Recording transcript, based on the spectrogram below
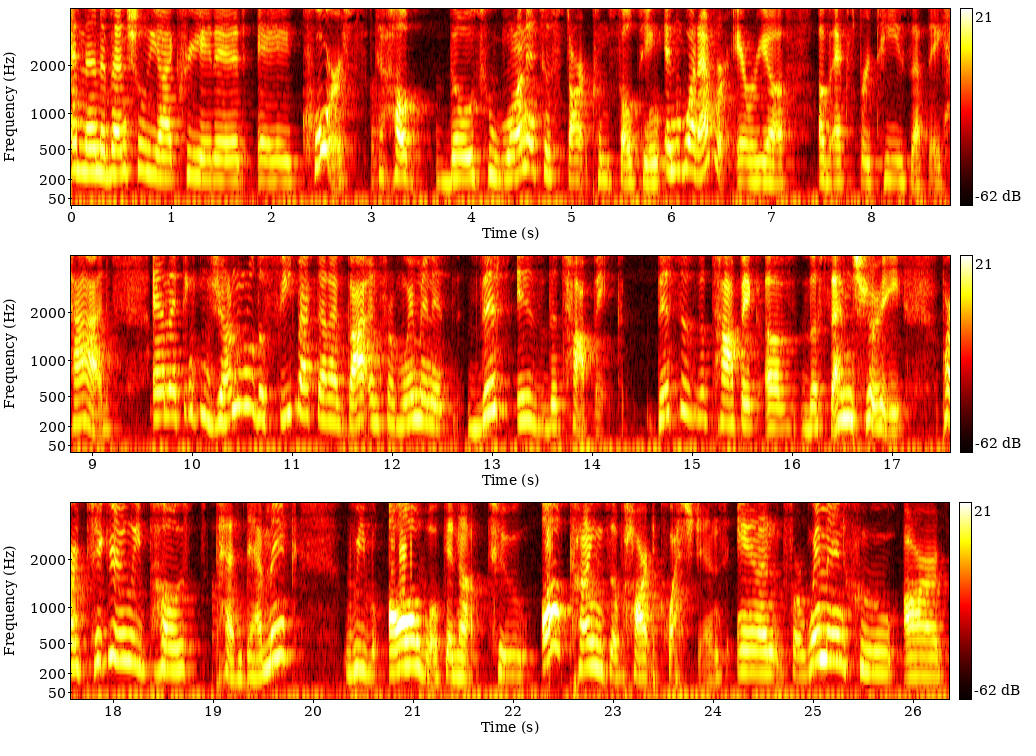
And then eventually I created a course to help those who wanted to start consulting in whatever area of expertise that they had. And I think in general, the feedback that I've gotten from women is this is the topic this is the topic of the century, particularly post pandemic. We've all woken up to all kinds of hard questions. And for women who are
